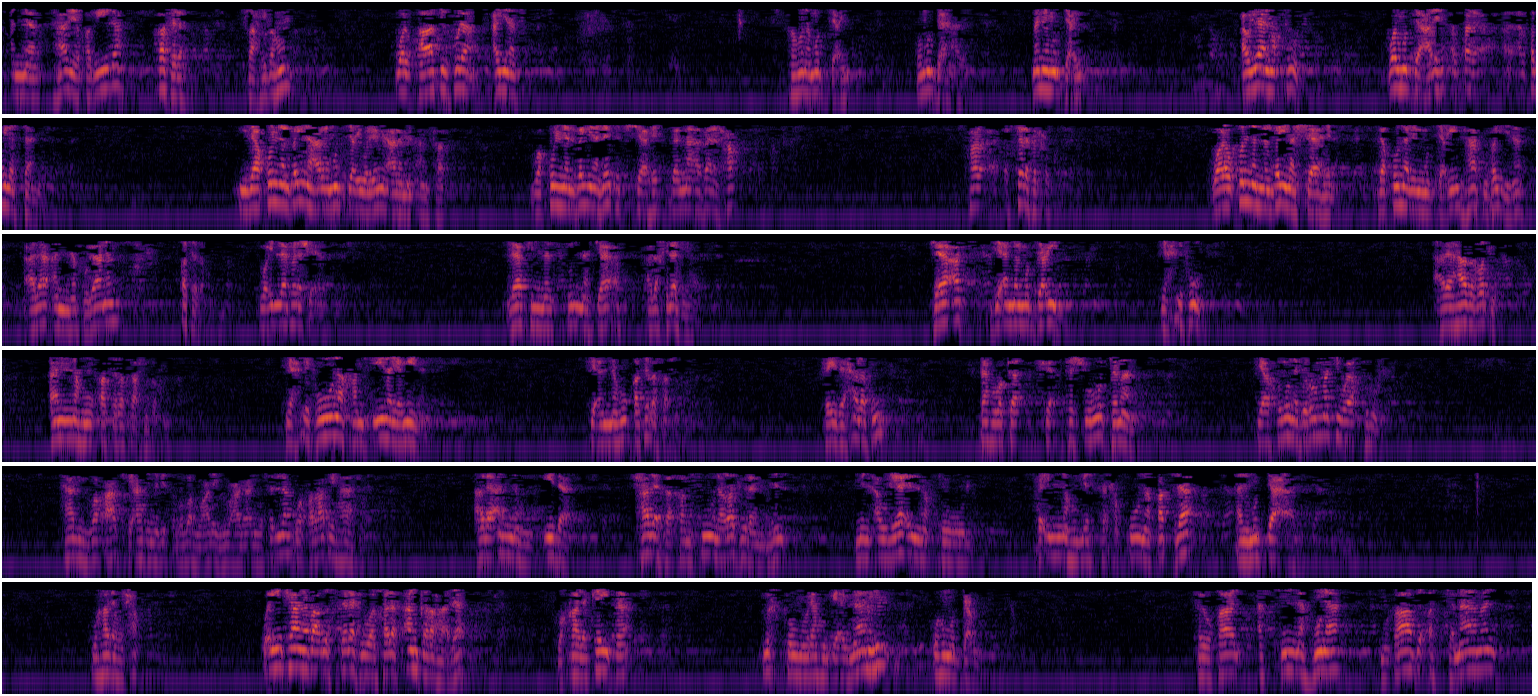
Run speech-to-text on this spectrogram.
أن هذه القبيلة قتلت صاحبهم والقاتل فلان عينته فهنا مدعي ومدعي عليه. من المدعي؟ أولياء المقتول. والمدعى عليه القبيلة الثانية. إذا قلنا البينة على المدعي واليمين على من أنكر وقلنا البينة ليست الشاهد بل ما أبان الحق اختلف الحكم. ولو قلنا أن البينة الشاهد لقلنا للمدعين هاتوا بينة على أن فلانا قتله وإلا فلا شيء له. لكن السنة جاءت على خلاف هذا. جاءت بأن المدعين يحلفون على هذا الرجل أنه قتل صاحبه يحلفون خمسين يمينا بأنه قتل صاحبه. فإذا حلفوا فهو كالشهود تماما. يأخذون برمته ويقتلون. هذه وقعت في عهد النبي صلى الله عليه وعلى آله وسلم وقراتها هكذا. على أنه إذا حلف خمسون رجلا من من أولياء المقتول فإنهم يستحقون قتل المدعى. وهذا هو الحق. وإن كان بعض السلف والخلف أنكر هذا وقال كيف يحكم لهم بأيمانهم وهم مدعون؟ فيقال السنة هنا مطابقة تماما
